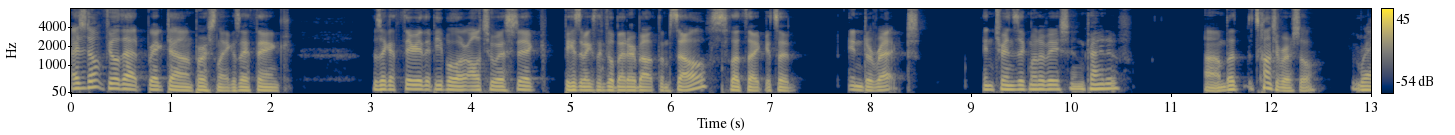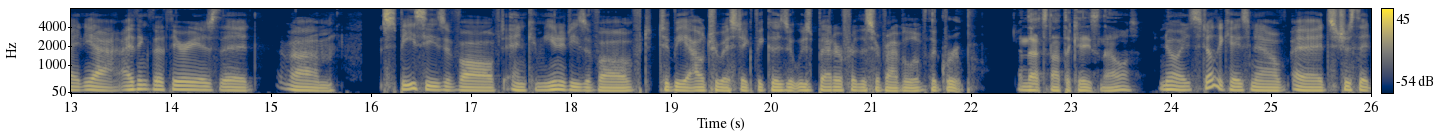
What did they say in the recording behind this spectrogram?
I just don't feel that breakdown personally because I think there's like a theory that people are altruistic because it makes them feel better about themselves. So that's like it's a indirect intrinsic motivation, kind of. Um, but it's controversial. Right. Yeah. I think the theory is that um, species evolved and communities evolved to be altruistic because it was better for the survival of the group. And that's not the case now. No, it's still the case now. Uh, it's just that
